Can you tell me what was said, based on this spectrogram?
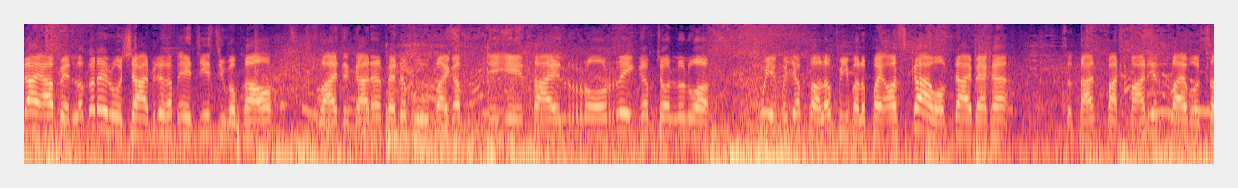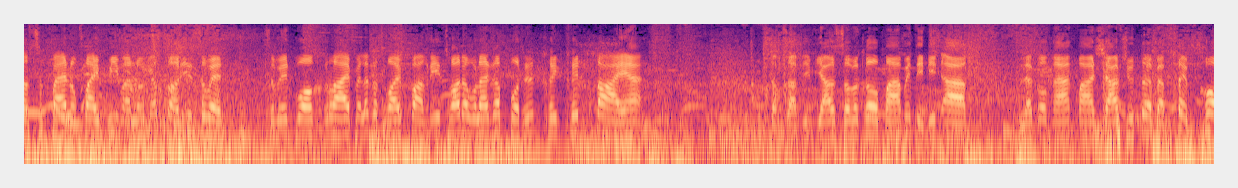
ได้อาเบดแล้วก็ได้โรชาร์ไปด้วยครับเอจิสอยู่กับเขาปลายจัดการนั้นแพนเดอร์บูไปครับเอเอตายโรริงครับชนรัวๆเวียงมายับต่อแล้วปีมาลงไปออสการ์ผมได้แบ็คฮะสตาร์ทปัดมาที่ปลายบทสับสเปรลงไปปีมาลงยับต่อที่สเวน สเวนวอลคลายไปแล้วก็ถอยฝั่งนี้ทอสเอาไว้ครับปลดขึ้นคลิ้นตายฮะสองสามยิมยาวโซเวอร์เคิลมาไม่ติดนิดอาร์มแล้วก็ง้างมาชาร์ปชูเตอร์แบบเต็มข้อ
